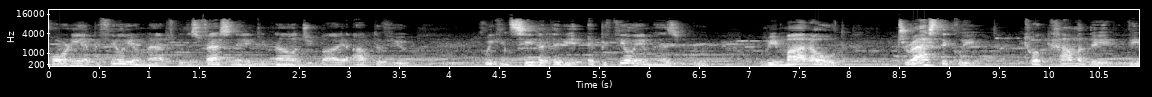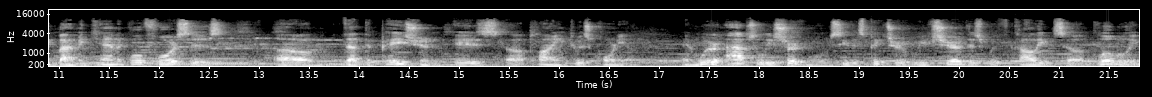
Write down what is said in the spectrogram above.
cornea epithelial maps with this fascinating technology by Optovue. We can see that the epithelium has remodeled drastically to accommodate the biomechanical forces um, that the patient is uh, applying to his cornea. And we're absolutely certain when we see this picture, we've shared this with colleagues uh, globally,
